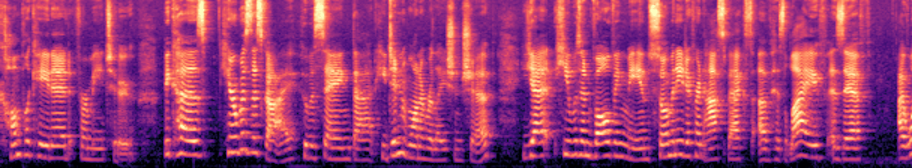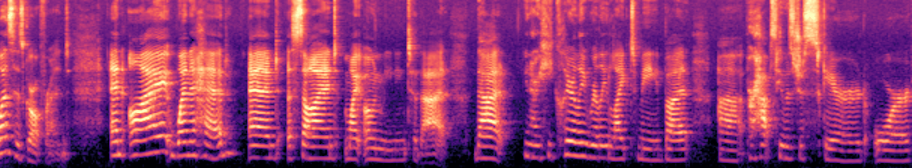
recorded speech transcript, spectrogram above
complicated for me too. Because here was this guy who was saying that he didn't want a relationship, yet he was involving me in so many different aspects of his life as if I was his girlfriend. And I went ahead and assigned my own meaning to that. That, you know, he clearly really liked me, but uh, perhaps he was just scared or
